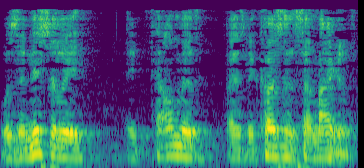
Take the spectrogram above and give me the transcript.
was initially a Talmid by his cousin Samagid.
